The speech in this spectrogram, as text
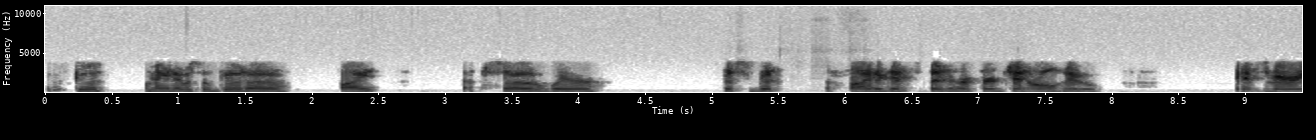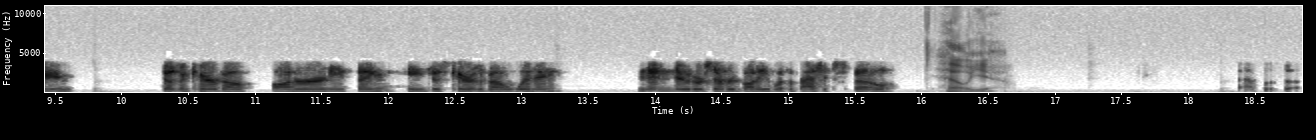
It was good. I mean, it was a good uh, fight episode where just a good fight against the third general who is very doesn't care about honor or anything. He just cares about winning, and then neuters everybody with a magic spell. Hell yeah. That's what's up.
